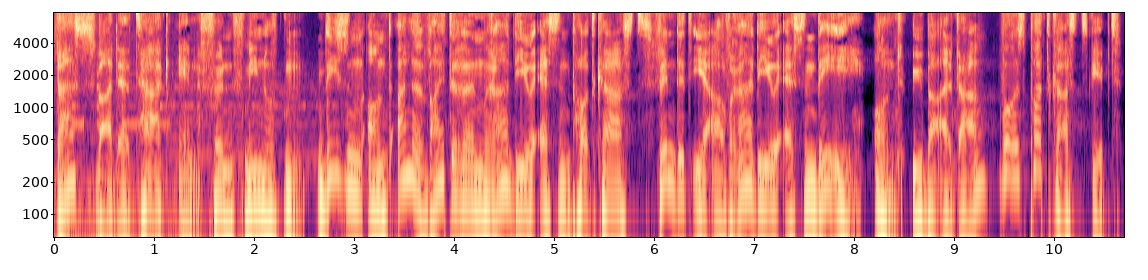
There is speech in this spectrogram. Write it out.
Das war der Tag in fünf Minuten. Diesen und alle weiteren Radio Essen Podcasts findet ihr auf radioessen.de und überall da, wo es Podcasts gibt.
